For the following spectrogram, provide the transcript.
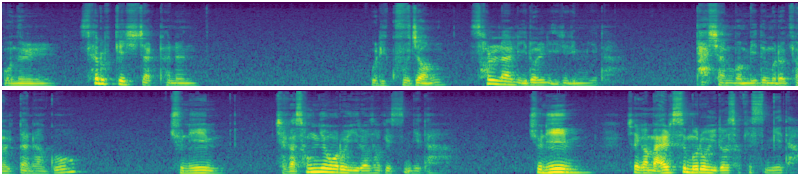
오늘 새롭게 시작하는 우리 구정 설날 1월 1일입니다. 다시 한번 믿음으로 결단하고 주님, 제가 성령으로 일어서겠습니다. 주님, 제가 말씀으로 일어서겠습니다.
